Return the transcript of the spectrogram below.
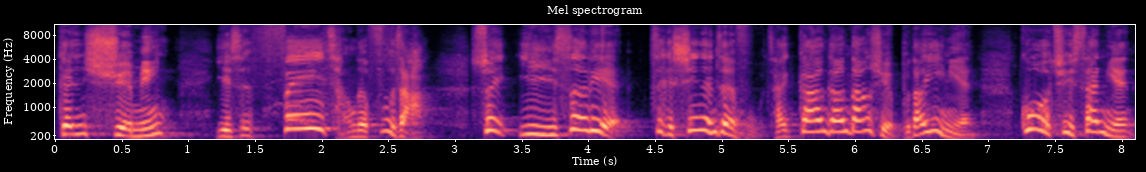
跟选民也是非常的复杂。所以以色列这个新任政府才刚刚当选不到一年，过去三年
